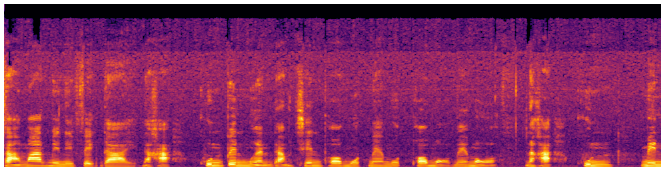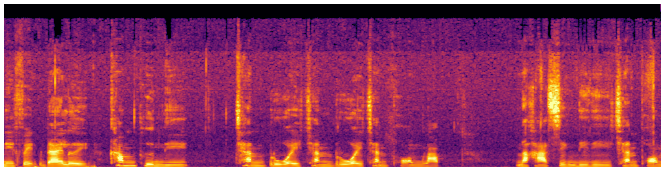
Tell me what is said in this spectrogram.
สามารถเมนิเฟกได้นะคะ คุณเป็นเหมือนดังเช่น พ่อมดแม่มด พ่อหมอแม่หมอนะคะ คุณเมนิเฟกได้เลยค่ำคืนนี้ ฉันรวย ฉันรวย ฉันพร้อมรับ นะคะ สิ่งดีๆ ฉันพร้อม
